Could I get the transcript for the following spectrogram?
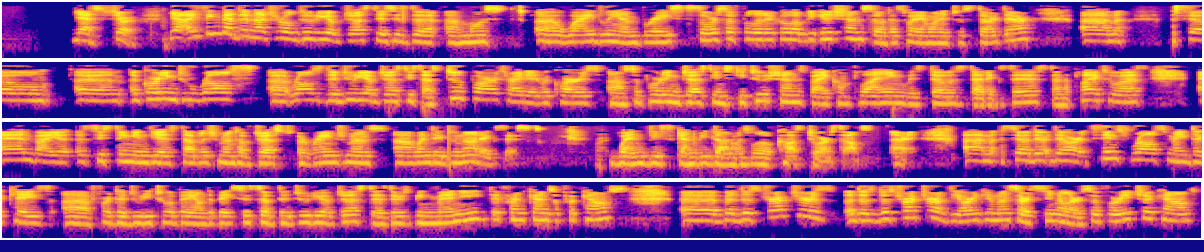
Yes, sure. Yeah, I think that the natural duty of justice is the uh, most uh, widely embraced source of political obligation. So that's why I wanted to start there. Um, so um, according to Rawls, uh, Rawls, the duty of justice has two parts, right? It requires uh, supporting just institutions by complying with those that exist and apply to us, and by uh, assisting in the establishment of just arrangements uh, when they do not exist right. when this can be done with little cost to ourselves. All right. Um, so there, there are, since Rawls made the case uh, for the duty to obey on the basis of the duty of justice, there's been many different kinds of accounts, uh, but the structures, uh, the, the structure of the arguments are similar. So for each account,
